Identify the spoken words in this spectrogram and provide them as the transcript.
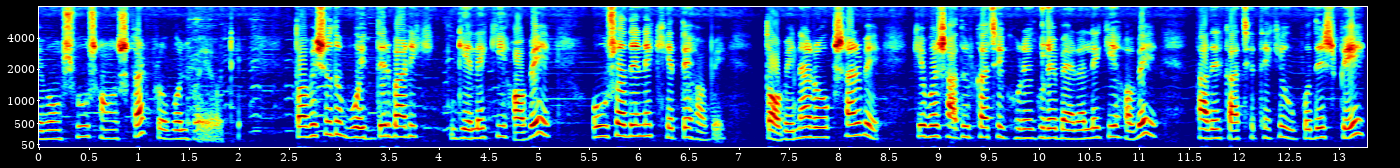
এবং সুসংস্কার প্রবল হয়ে ওঠে। তবে শুধু বৈদ্যের বাড়ি গেলে কি হবে? ঔষধ এনে খেতে হবে। তবে না রোগ সারবে? কেবল সাধুর কাছে ঘুরে ঘুরে বেড়ালে কি হবে? তাদের কাছে থেকে উপদেশ পেয়ে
